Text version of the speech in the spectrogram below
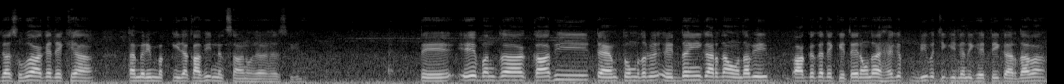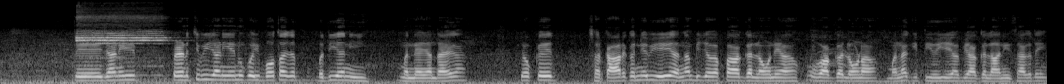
ਜਦ ਸਵੇਰ ਆ ਕੇ ਦੇਖਿਆ ਤਾਂ ਮੇਰੀ ਮੱਕੀ ਦਾ ਕਾਫੀ ਨੁਕਸਾਨ ਹੋਇਆ ਹੋਇਆ ਸੀਗਾ। ਤੇ ਇਹ ਬੰਦਾ ਕਾਫੀ ਟਾਈਮ ਤੋਂ ਮਤਲਬ ਇਦਾਂ ਹੀ ਕਰਦਾ ਆਉਂਦਾ ਵੀ ਅੱਗ ਕਦੇ ਕਿਤੇ ਰਹਿੰਦਾ ਹੈਗੇ 20 25 ਕਿੱਲਿਆਂ ਦੀ ਖੇਤੀ ਕਰਦਾ ਵਾ। ਤੇ ਜਾਣੀ ਪਿੰਡ 'ਚ ਵੀ ਜਾਣੀ ਇਹਨੂੰ ਕੋਈ ਬਹੁਤਾ ਵਧੀਆ ਨਹੀਂ ਮੰਨਿਆ ਜਾਂਦਾ ਹੈਗਾ, ਕਿਉਂਕਿ ਸਰਕਾਰ ਕਹਿੰਦੀ ਵੀ ਇਹ ਆ ਨਾ ਵੀ ਜਦੋਂ ਆਪਾਂ ਅੱਗ ਲਾਉਂਦੇ ਆ ਉਹ ਅੱਗ ਲਾਉਣਾ ਮਨਾ ਕੀਤੀ ਹੋਈ ਆ ਵੀ ਅੱਗ ਲਾ ਨਹੀਂ ਸਕਦੇ।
